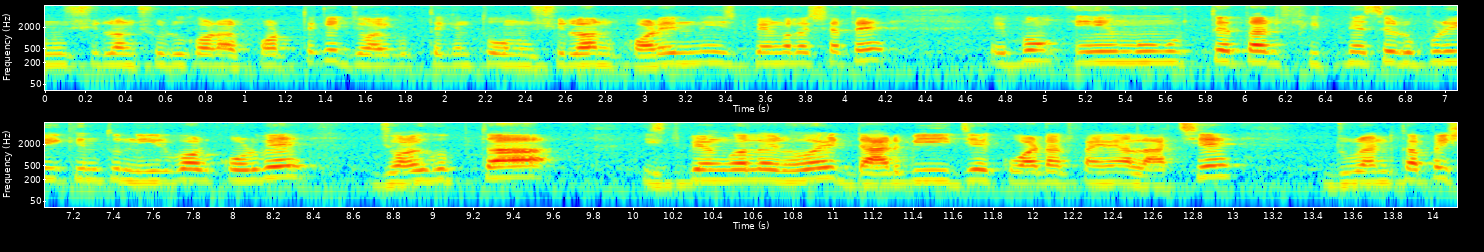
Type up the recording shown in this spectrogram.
অনুশীলন শুরু করার পর থেকে জয়গুপ্তা কিন্তু অনুশীলন করেননি ইস্টবেঙ্গলের সাথে এবং এই মুহূর্তে তার ফিটনেসের উপরেই কিন্তু নির্ভর করবে জয়গুপ্তা ইস্টবেঙ্গলের হয়ে ডার্বি যে কোয়ার্টার ফাইনাল আছে। ডুরান্ড কাপের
